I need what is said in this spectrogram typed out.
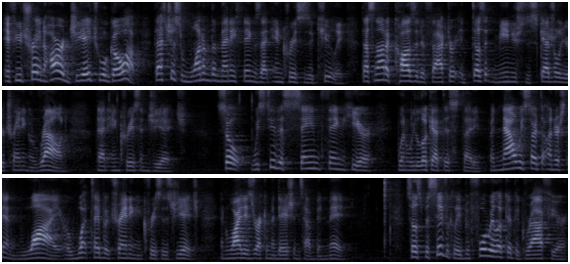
If you train hard, GH will go up. That's just one of the many things that increases acutely. That's not a causative factor. It doesn't mean you should schedule your training around that increase in GH. So we see the same thing here when we look at this study. But now we start to understand why or what type of training increases GH and why these recommendations have been made. So specifically, before we look at the graph here,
